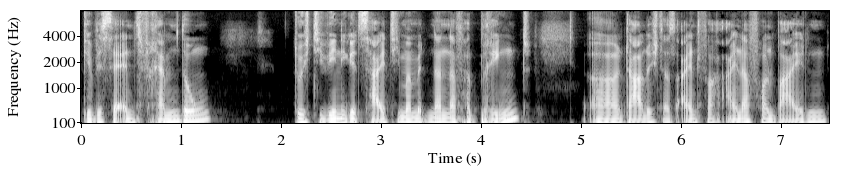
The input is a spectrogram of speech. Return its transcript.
gewisse Entfremdung durch die wenige Zeit, die man miteinander verbringt. Äh, dadurch, dass einfach einer von beiden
